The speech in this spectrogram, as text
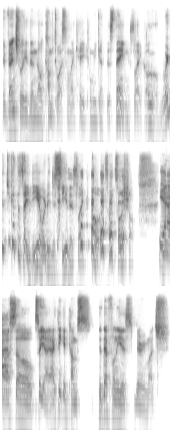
eventually then they'll come to us and like, hey, can we get this thing? It's like, oh, where did you get this idea? Where did you see this? Like, oh, it's on social. yeah. You know, so so yeah, I think it comes, it definitely is very much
